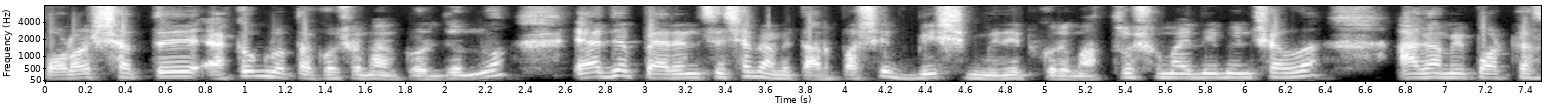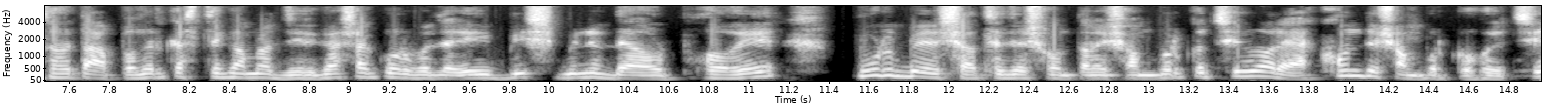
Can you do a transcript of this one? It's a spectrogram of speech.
পড়ার সাথে একাগ্রতা ঘোষণা করার জন্য অ্যাজ এ প্যারেন্টস হিসেবে আমি তার পাশে বিশ মিনিট করে মাত্র সময় দিব ইনশাল্লাহ আগামী পডকাস্টে হয়তো আপনাদের কাছ থেকে আমরা জিজ্ঞাসা করব যে এই বিশ মিনিট দেওয়ার পরে পূর্বের সাথে যে সন্তানের সম্পর্ক ছিল আর এখন যে সম্পর্ক হয়েছে,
